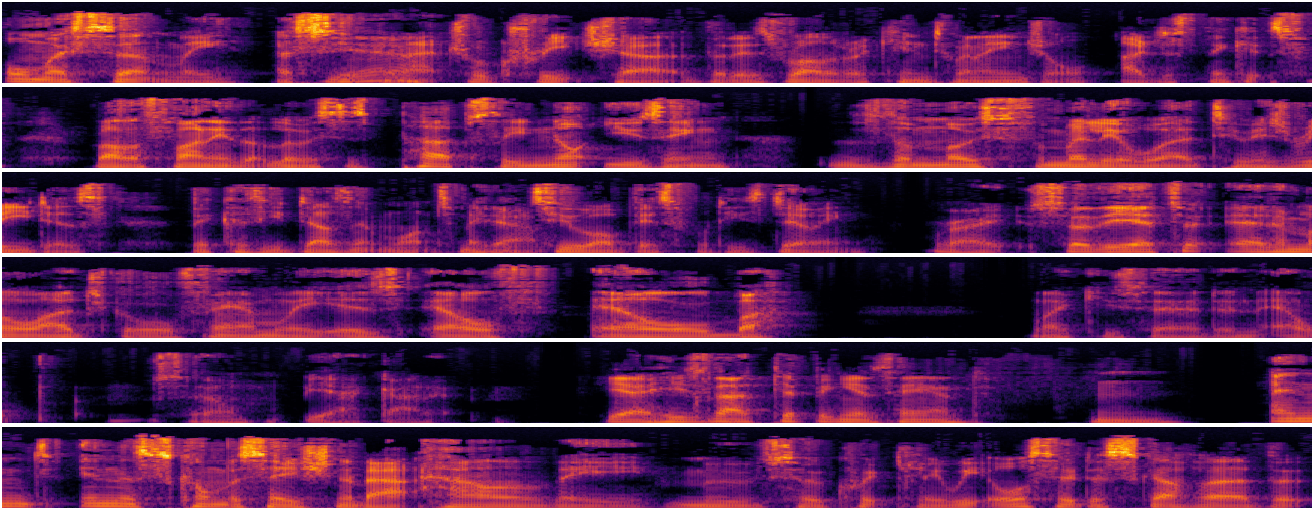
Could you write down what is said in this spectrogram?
almost certainly a supernatural creature that is rather akin to an angel. I just think it's rather funny that Lewis is purposely not using the most familiar word to his readers because he doesn't want to make Yeah. it too obvious what he's doing. Right. So the et- etymological family is elf, elb, like you said, an elp. So yeah, got it. Yeah, he's not tipping his hand. Hmm. And in this conversation about how they move so quickly, we also discover that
